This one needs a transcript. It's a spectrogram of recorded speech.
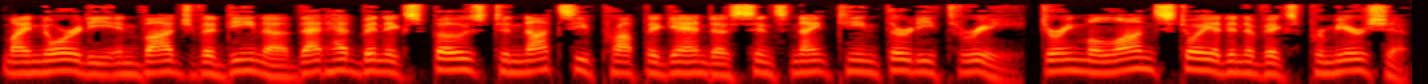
minority in Vojvodina that had been exposed to Nazi propaganda since 1933. During Milan Stojadinovic's premiership,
